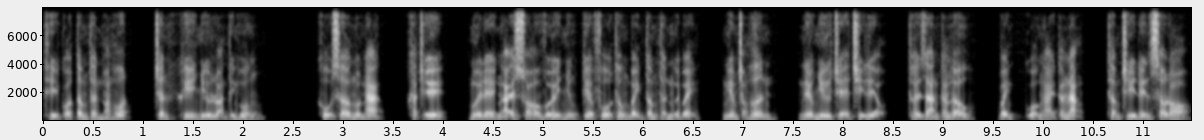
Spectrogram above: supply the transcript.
thì có tâm thần hoảng hốt chân khi nhứ loạn tình huống. Khổ sở nột ngạt, khắc chế mới để ngài so với những kia phổ thông bệnh tâm thần người bệnh nghiêm trọng hơn nếu như trễ trị liệu thời gian càng lâu bệnh của ngài càng nặng thậm chí đến sau đó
